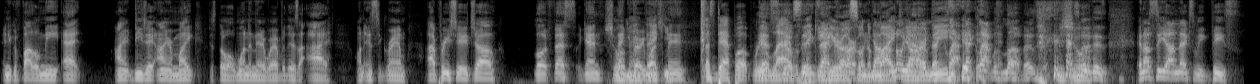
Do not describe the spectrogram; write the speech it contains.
And you can follow me at Iron, DJ Iron Mike. Just throw a one in there wherever there's an I on Instagram. I appreciate y'all. Lord Fess, again, Sure, thank you very Thank much, you. man. Let's dap up real Yes, loud yeah, so they exactly. can hear us on oh, the y'all- mic. I know you y'all heard that clap. That clap was love. That's, that's sure. what it is. And I'll see y'all next week. Peace.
